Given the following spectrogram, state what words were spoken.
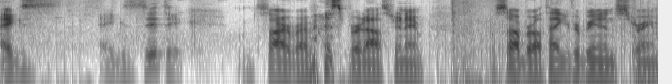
Ex Exitic. I'm sorry if I mispronounced your name. What's up, bro? Thank you for being in the stream.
